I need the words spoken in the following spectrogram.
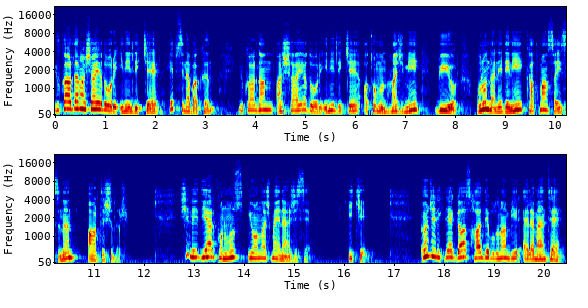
Yukarıdan aşağıya doğru inildikçe hepsine bakın. Yukarıdan aşağıya doğru inildikçe atomun hacmi büyüyor. Bunun da nedeni katman sayısının artışıdır. Şimdi diğer konumuz iyonlaşma enerjisi. 2. Öncelikle gaz halde bulunan bir elemente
